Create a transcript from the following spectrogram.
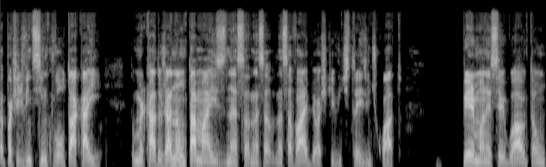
a partir de 25, voltar a cair. Então, o mercado já não está mais nessa, nessa, nessa vibe, eu acho que 23, 24 permaneceu igual, então o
